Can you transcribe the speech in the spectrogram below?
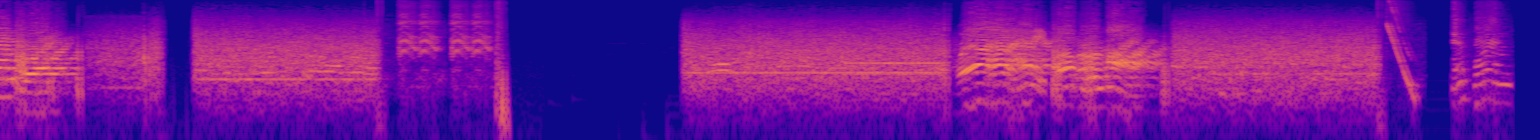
10 4. Well, I haven't had any problems with mine. And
